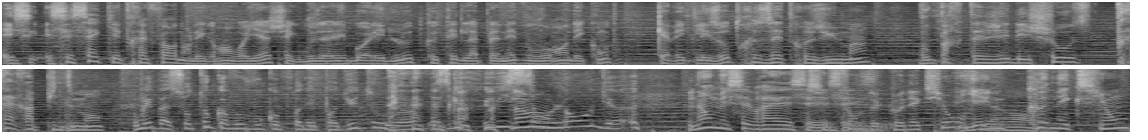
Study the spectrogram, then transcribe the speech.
et c'est ça qui est très fort dans les grands voyages, c'est que vous allez beau aller de l'autre côté de la planète, vous vous rendez compte qu'avec les autres êtres humains, vous partagez des choses très rapidement. Oui, bah surtout quand vous vous comprenez pas du tout. hein, parce que 800 Non. langues. Non, mais c'est vrai. C'est une forme de connexion. Il y a une connexion Mm.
